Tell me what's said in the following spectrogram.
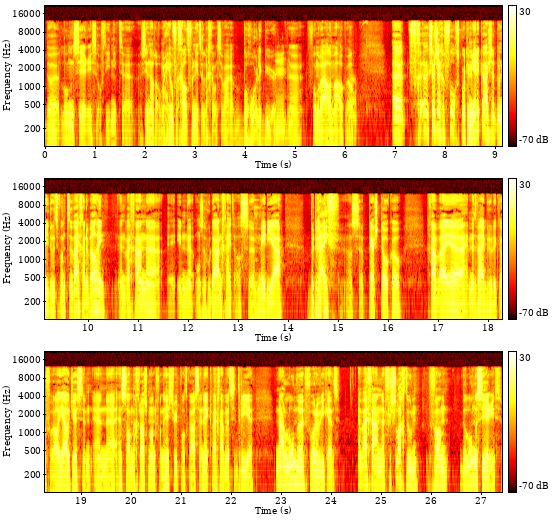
de Londen-series, of die niet uh, zin hadden om er heel veel geld voor neer te leggen, want ze waren behoorlijk duur. Mm -hmm. uh, vonden wij allemaal ook wel. Ja. ik zou zeggen, volg Sport Amerika als je dat nog niet doet, want wij gaan er wel heen. En wij gaan in onze hoedanigheid als mediabedrijf, als perstoko, gaan wij, en met wij bedoel ik dan vooral jou Justin en, en Sander Grasman van de History Podcast en ik, wij gaan met z'n drieën naar Londen voor een weekend. En wij gaan uh, verslag doen van de Londen-series.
